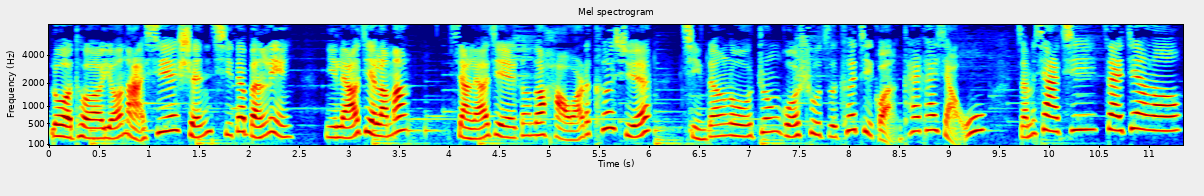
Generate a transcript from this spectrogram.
骆驼有哪些神奇的本领？你了解了吗？想了解更多好玩的科学，请登录中国数字科技馆开开小屋。咱们下期再见喽！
